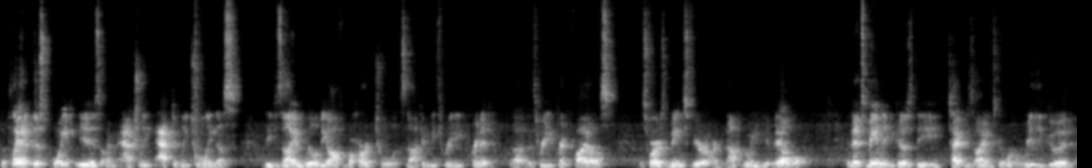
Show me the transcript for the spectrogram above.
The plan at this point is I'm actually actively tooling this. The design will be off of a hard tool. It's not going to be 3D printed. Uh, the 3D print files, as far as the main sphere, are not going to be available. And that's mainly because the type of design is going to work really good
